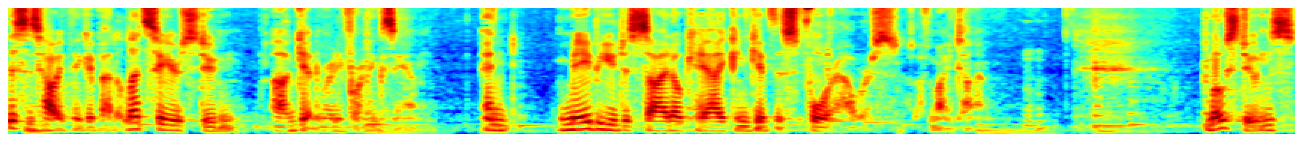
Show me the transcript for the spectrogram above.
This is how I think about it. Let's say you're a student uh, getting ready for an exam, and maybe you decide, okay, I can give this four hours of my time. Most students,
